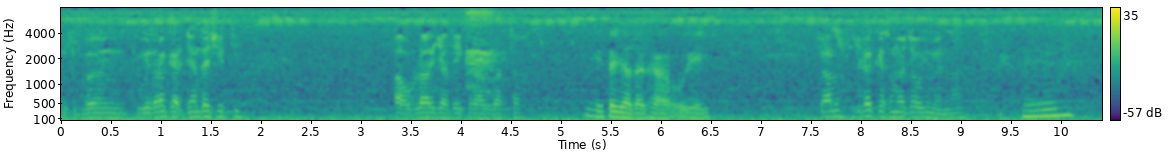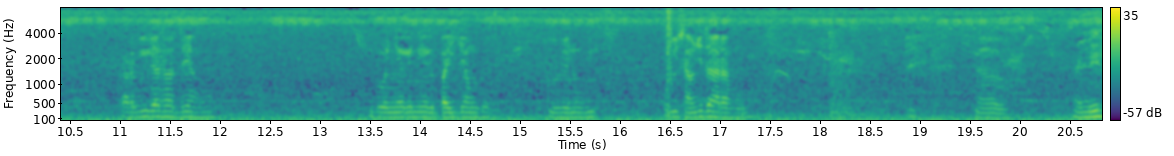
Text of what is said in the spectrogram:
ਚੂਹੇ ਦਾ ਗਿਰ ਜਾਂਦਾ ਛੇਤੀ। ਆਉਰਲਾ ਜ਼ਿਆਦਾ ਹੀ ਖਰਾਬ ਕਰਤਾ। ਇਹ ਤਾਂ ਜ਼ਿਆਦਾ ਖਰਾਬ ਹੋ ਗਿਆ ਜੀ। ਚੱਲ ਜਿਹੜਾ ਕਿਸਮਤ ਚ ਉਹੀ ਮਿਲਣਾ। ਹੂੰ। ਕਰ ਵੀ ਕਹਿ ਸਕਦੇ ਹੁਣ। ਦਵਾਈਆਂ ਕਿੰਨੀਆਂ ਕੁ ਪਾਈ ਜਾਉਂਗੇ ਚੂਹੇ ਨੂੰ ਵੀ। ਉਹ ਵੀ ਸਮਝਦਾਰ ਆ ਹੁਣ। ਅਹ ਹਾਂਜੀ।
